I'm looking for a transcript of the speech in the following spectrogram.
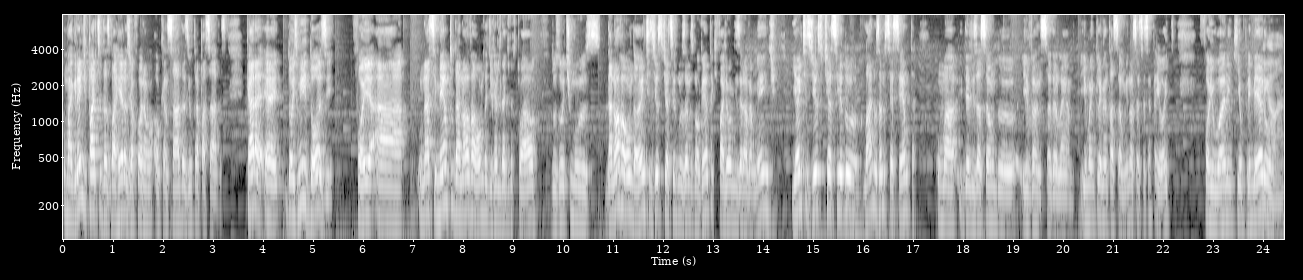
uma grande parte das barreiras já foram alcançadas e ultrapassadas. Cara, é, 2012 foi a, o nascimento da nova onda de realidade virtual dos últimos. da nova onda. Antes disso tinha sido nos anos 90, que falhou miseravelmente, e antes disso tinha sido uhum. lá nos anos 60 uma idealização do Ivan Sutherland e uma implementação. 1968 foi o ano em que o primeiro legal, né?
